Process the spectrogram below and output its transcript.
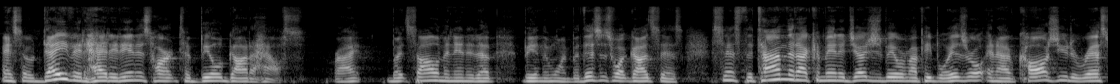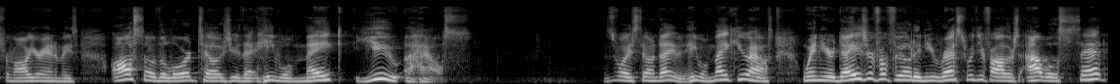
And so David had it in his heart to build God a house, right? But Solomon ended up being the one. But this is what God says Since the time that I commanded judges to be over my people Israel, and I've caused you to rest from all your enemies, also the Lord tells you that he will make you a house this is what he's telling David. He will make you a house. When your days are fulfilled and you rest with your fathers, I will set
